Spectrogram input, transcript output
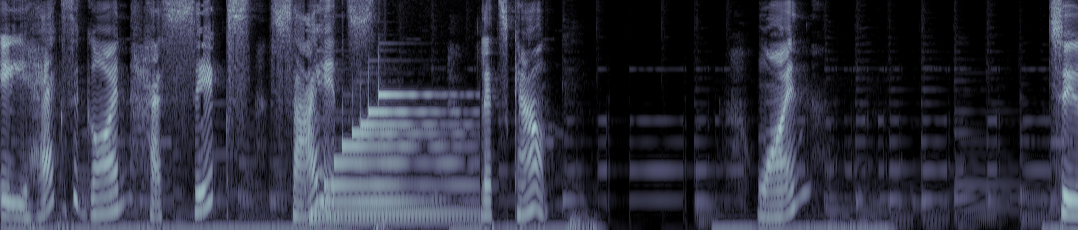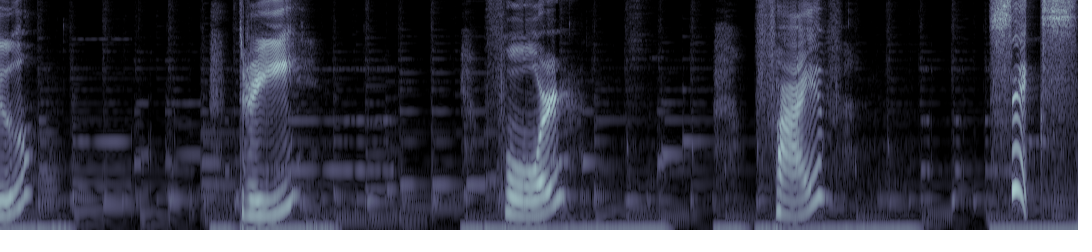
A hexagon has six sides. Let's count. One, two, three, four, five, six.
